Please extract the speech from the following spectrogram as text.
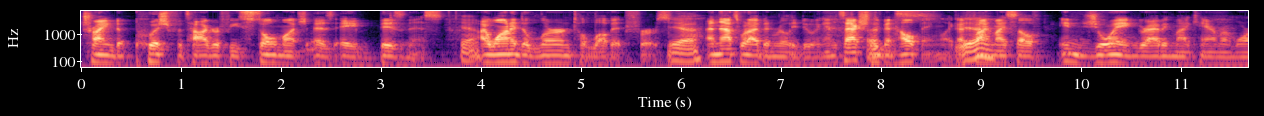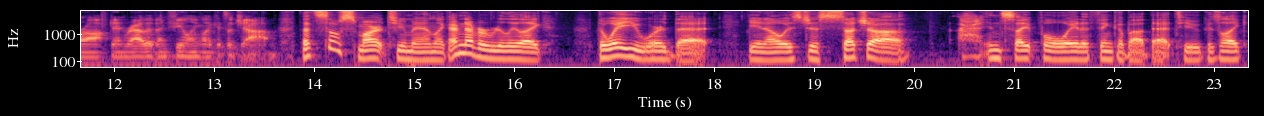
trying to push photography so much as a business. Yeah. I wanted to learn to love it first. Yeah. And that's what I've been really doing. And it's actually been helping. Like I yeah. find myself enjoying grabbing my camera more often rather than feeling like it's a job. That's so smart too, man. Like I've never really like the way you word that, you know, is just such a insightful way to think about that too cuz like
